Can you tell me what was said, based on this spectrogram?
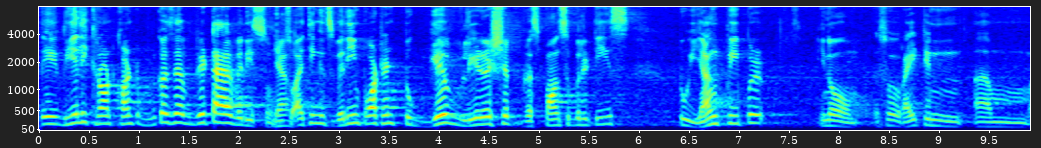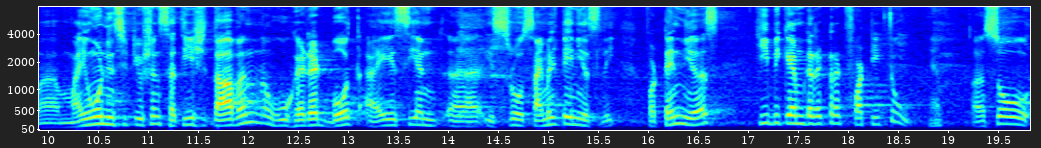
they really cannot contribute because they retire very soon. Yeah. So I think it's very important to give leadership responsibilities to young people. You know, so right in um, uh, my own institution, Satish Dhawan, who headed both IISc and uh, ISRO simultaneously for 10 years, he became director at 42. Yep. Uh, so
